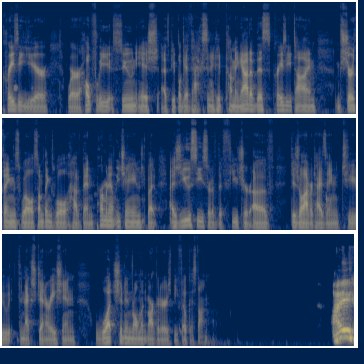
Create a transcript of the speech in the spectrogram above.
crazy year where hopefully soon ish, as people get vaccinated coming out of this crazy time, I'm sure things will, some things will have been permanently changed. But as you see sort of the future of digital advertising to the next generation, what should enrollment marketers be focused on? I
